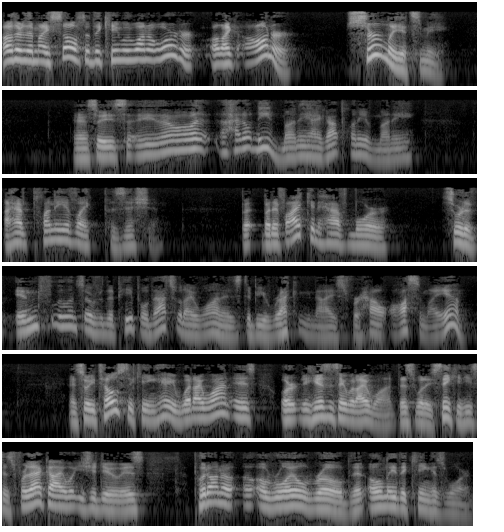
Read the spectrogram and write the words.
other than myself that the king would want to order, uh, like honor? Certainly it's me. And so he said, you know what? I don't need money. I got plenty of money. I have plenty of like position. But, but if I can have more sort of influence over the people, that's what I want is to be recognized for how awesome I am. And so he tells the king, hey, what I want is, or he doesn't say what I want, this is what he's thinking. He says, for that guy, what you should do is put on a, a royal robe that only the king has worn.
